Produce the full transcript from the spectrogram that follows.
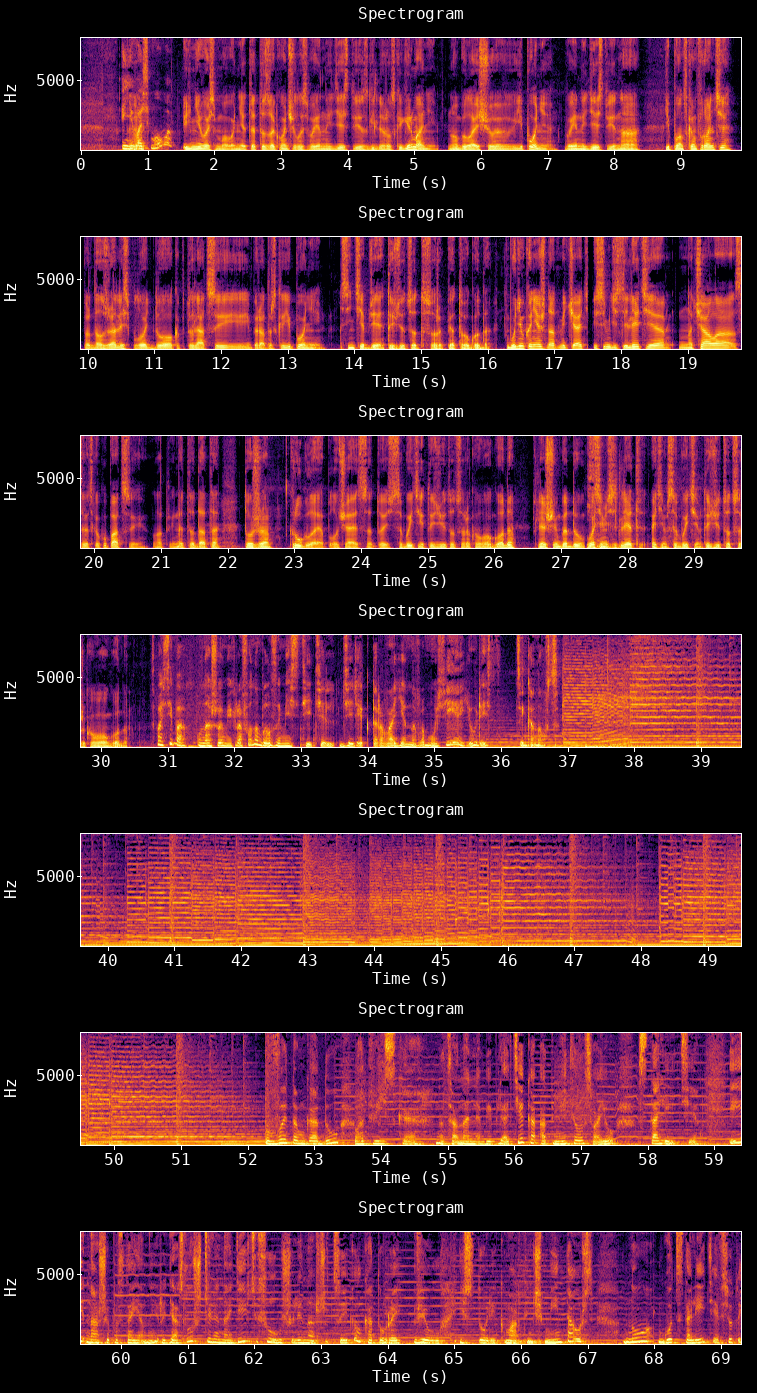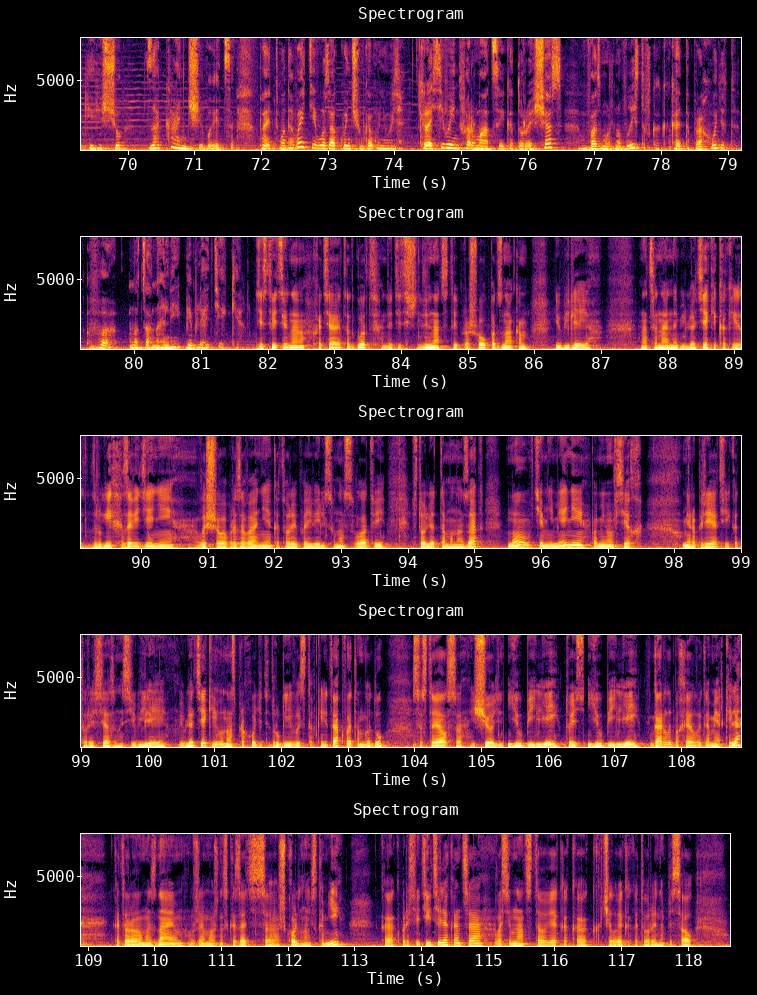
и не восьмого? И не восьмого, нет. Это закончилось военные действия с гитлеровской Германией. Но была еще Япония. Военные действия на японском фронте продолжались вплоть до капитуляции императорской Японии в сентябре 1945 года. Будем, конечно, отмечать и 70-летие начала советской оккупации Латвии. Эта дата тоже круглая, получается, то есть события 1940 года – в следующем году 80 лет этим событиям 1940 года. Спасибо. У нашего микрофона был заместитель директора военного музея Юрий Цыгановский. В этом году Латвийская национальная библиотека отметила свое столетие. И наши постоянные радиослушатели, надеюсь, слушали наш цикл, который вел историк Мартин Шминтаурс. Но год столетия все-таки еще заканчивается. Поэтому давайте его закончим какой-нибудь красивой информацией, которая сейчас, возможно, выставка какая-то проходит в Национальной библиотеке. Действительно, хотя этот год 2012 прошел под знаком юбилея Национальной библиотеки, как и других заведений высшего образования, которые появились у нас в Латвии сто лет тому назад. Но, тем не менее, помимо всех мероприятий, которые связаны с юбилеем библиотеки, у нас проходят и другие выставки. Итак, в этом году состоялся еще один юбилей, то есть юбилей Гарлы Бахелвига Меркеля, которого мы знаем уже, можно сказать, с школьной скамьи, как просветителя конца XVIII века, как человека, который написал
